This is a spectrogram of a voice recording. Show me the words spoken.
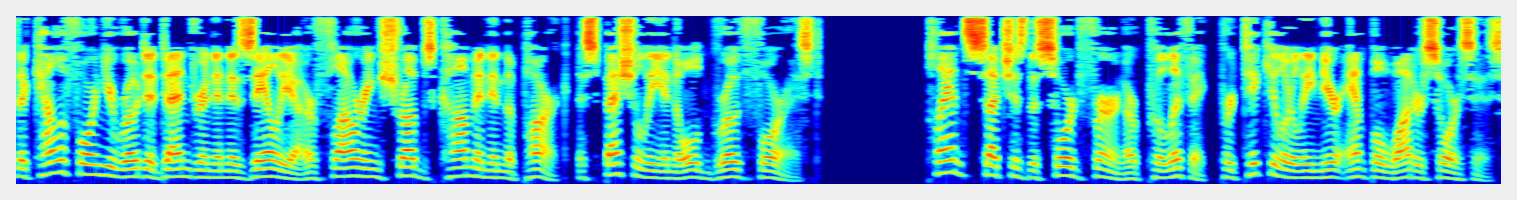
The California rhododendron and azalea are flowering shrubs common in the park, especially in old-growth forest. Plants such as the sword fern are prolific, particularly near ample water sources.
